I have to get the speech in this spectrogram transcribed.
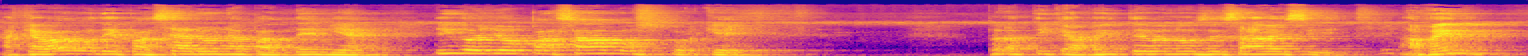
Acabamos de pasar una pandemia. Digo yo pasamos porque prácticamente no se sabe si, amén,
